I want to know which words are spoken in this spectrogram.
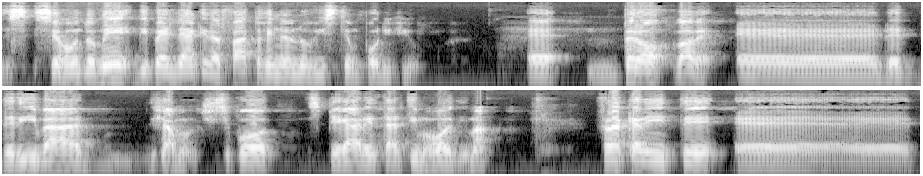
secondo me dipende anche dal fatto che ne hanno viste un po' di più. Eh, però, vabbè, eh, de- deriva, diciamo, ci si può spiegare in tanti modi, ma francamente eh,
